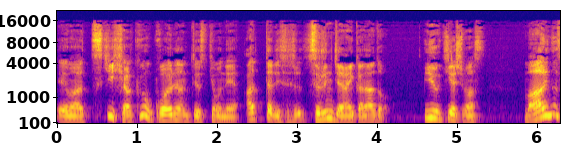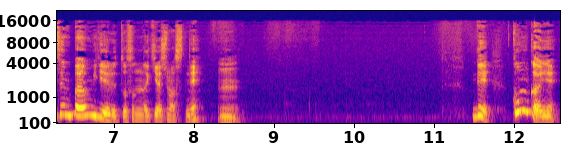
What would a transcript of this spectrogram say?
えーまあ月100を超えるなんていう月もねあったりするするんじゃないかなという気がします。周りの先輩を見ているとそんな気がしますね。うん。で今回ね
